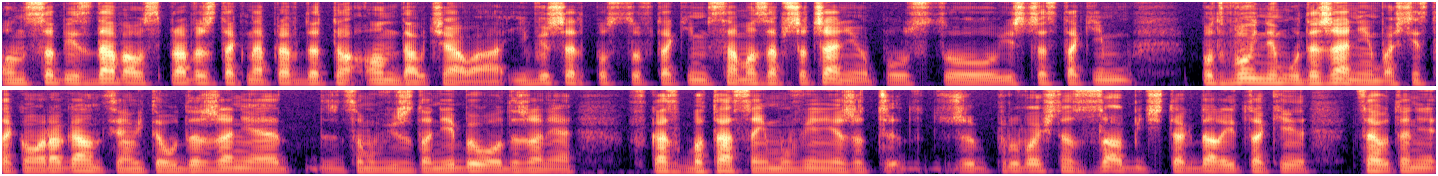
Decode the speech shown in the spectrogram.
on sobie zdawał sprawę, że tak naprawdę to on dał ciała i wyszedł po prostu w takim samozaprzeczeniu, po prostu jeszcze z takim podwójnym uderzeniem, właśnie z taką arogancją i to uderzenie, co mówi, że to nie było uderzenie w kask Botasa i mówienie, że, że próbowałeś nas zabić i tak dalej, to takie, cały ten,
